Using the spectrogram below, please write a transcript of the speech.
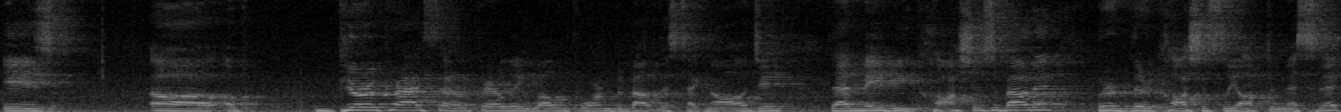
is uh, bureaucrats that are fairly well informed about this technology that may be cautious about it, but they're cautiously optimistic.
